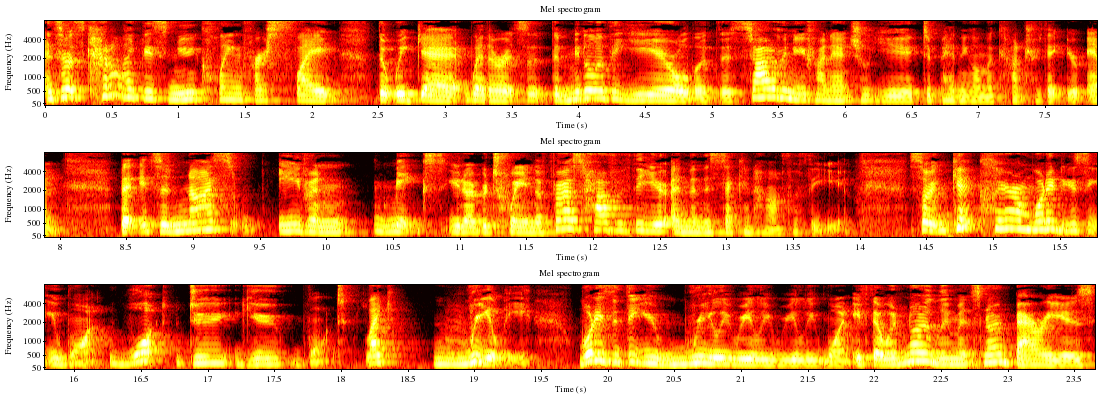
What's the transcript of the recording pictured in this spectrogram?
And so it's kind of like this new, clean, fresh slate that we get, whether it's at the middle of the year or the, the start of a new financial year, depending on the country that you're in. But it's a nice, even mix, you know, between the first half of the year and then the second half of the year. So get clear on what it is that you want. What do you want? Like, really. What is it that you really, really, really want? If there were no limits, no barriers,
